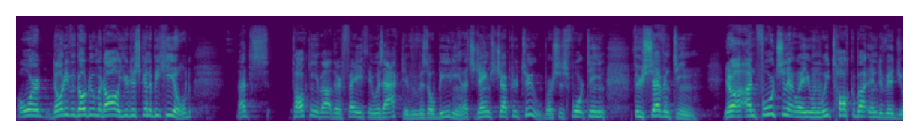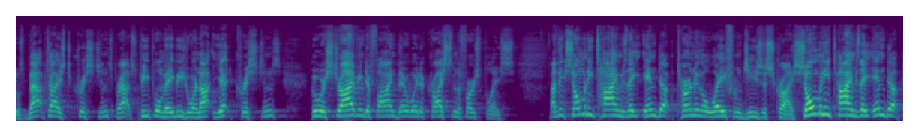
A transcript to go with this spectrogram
Or don't even go to him at all. You're just going to be healed. That's talking about their faith. It was active. It was obedient. That's James chapter 2, verses 14 through 17. You know, unfortunately, when we talk about individuals, baptized Christians, perhaps people maybe who are not yet Christians, who are striving to find their way to Christ in the first place, I think so many times they end up turning away from Jesus Christ. So many times they end up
